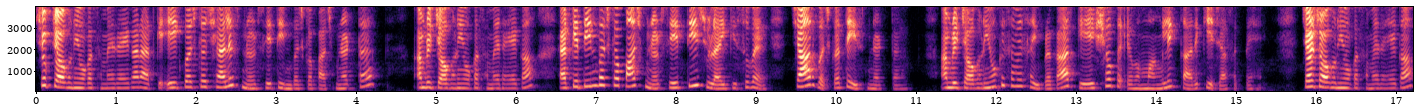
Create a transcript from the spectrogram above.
शुभ चौघड़ियों का समय रहेगा रात के एक बजकर छियालीस मिनट से तीन बजकर पाँच मिनट तक। अमृत चौघड़ियों का समय रहेगा रात के तीन बजकर पाँच मिनट से तीस जुलाई की सुबह चार बजकर तेईस मिनट तक। अमृत चौघड़ियों के समय सही प्रकार के शुभ एवं मांगलिक कार्य किए जा सकते हैं। चर चौघड़ियों का समय रहेगा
